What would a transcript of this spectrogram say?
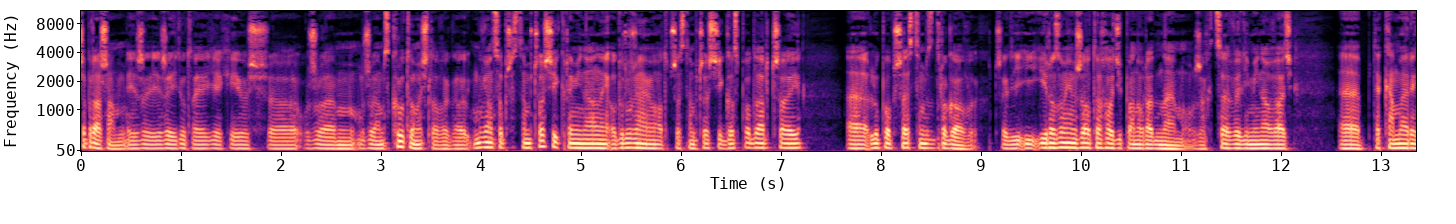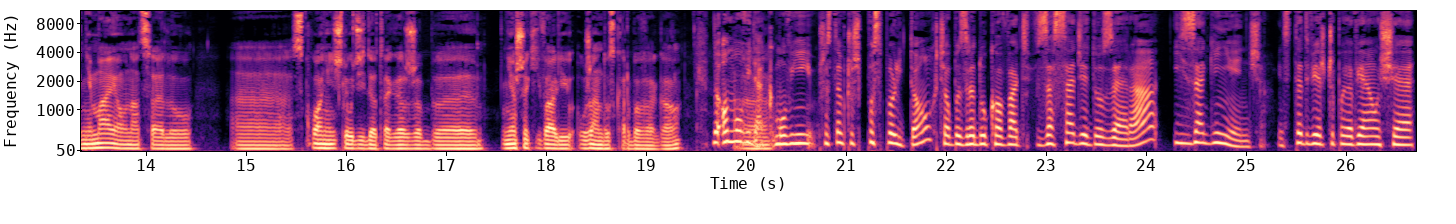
Przepraszam, jeżeli, jeżeli tutaj jakiegoś e, użyłem, użyłem skrótu myślowego. Mówiąc o przestępczości kryminalnej, odróżniam ją od przestępczości gospodarczej e, lub o przestępstw drogowych. Czyli i, i rozumiem, że o to chodzi panu radnemu, że chce wyeliminować, e, te kamery nie mają na celu skłonić ludzi do tego, żeby nie oszukiwali urzędu skarbowego. No on mówi e, tak, mówi przestępczość pospolitą chciałby zredukować w zasadzie do zera i zaginięcia. Więc te dwie rzeczy pojawiają się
